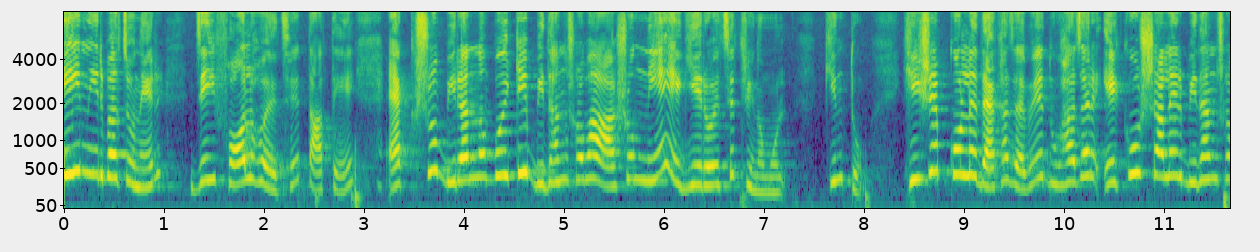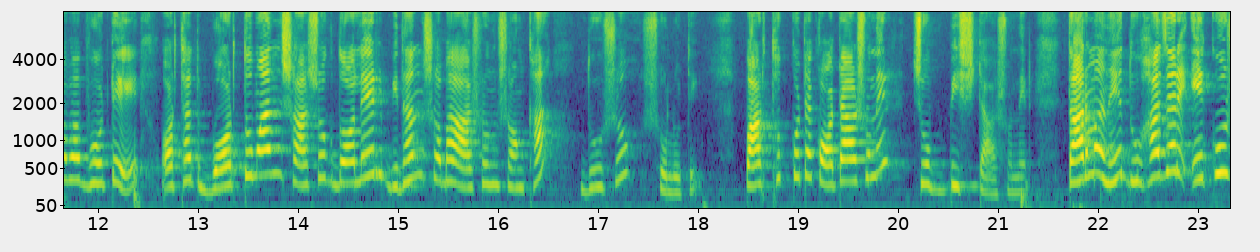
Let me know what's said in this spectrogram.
এই নির্বাচনের যেই ফল হয়েছে, তাতে একশো বিরানব্বইটি বিধানসভা আসন নিয়ে এগিয়ে রয়েছে তৃণমূল। কিন্তু হিসেব করলে দেখা যাবে দু হাজার একুশ সালের বিধানসভা ভোটে, অর্থাৎ বর্তমান শাসক দলের বিধানসভা আসন সংখ্যা দুশো ষোলোটি। পার্থক্যটা কটা আসনের? চব্বিশটা আসনের। তার মানে দু একুশ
